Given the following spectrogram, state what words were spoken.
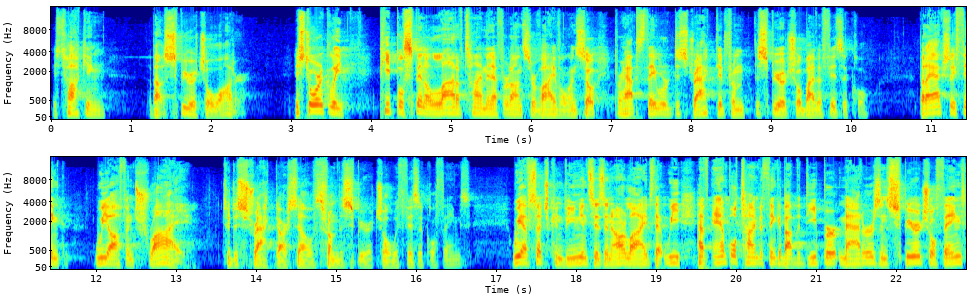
is talking about spiritual water. Historically, people spent a lot of time and effort on survival, and so perhaps they were distracted from the spiritual by the physical. But I actually think we often try to distract ourselves from the spiritual with physical things. We have such conveniences in our lives that we have ample time to think about the deeper matters and spiritual things,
